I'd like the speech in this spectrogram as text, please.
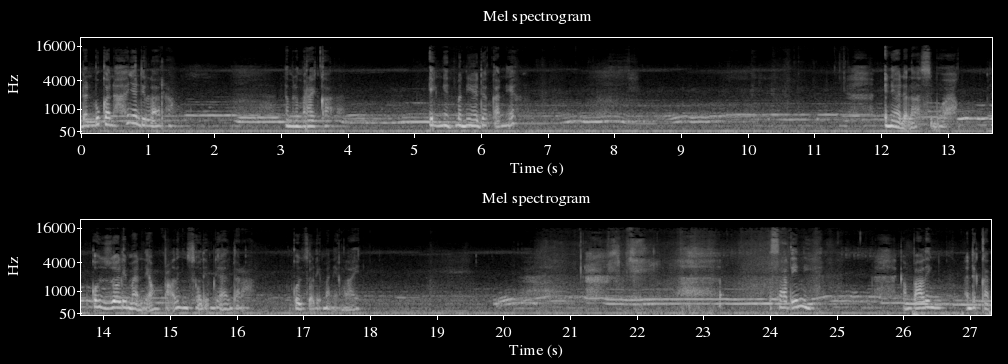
dan bukan hanya dilarang namun mereka ingin meniadakannya ini adalah sebuah kezoliman yang paling zolim di antara kezoliman yang lain saat ini yang paling dekat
